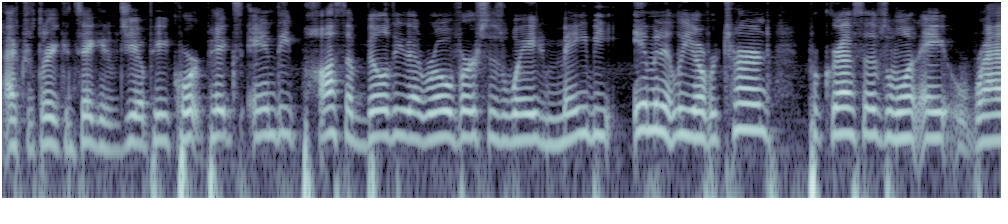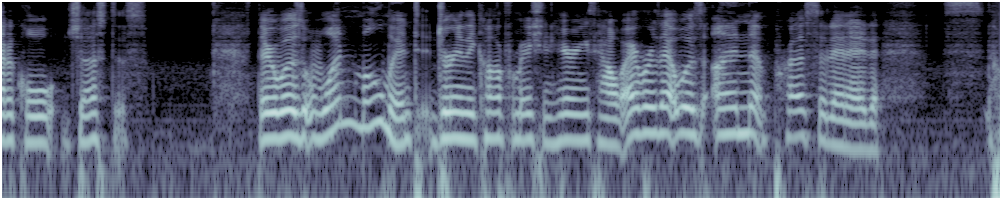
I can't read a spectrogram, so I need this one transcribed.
After three consecutive GOP court picks and the possibility that Roe versus Wade may be imminently overturned, progressives want a radical justice. There was one moment during the confirmation hearings, however, that was unprecedented.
